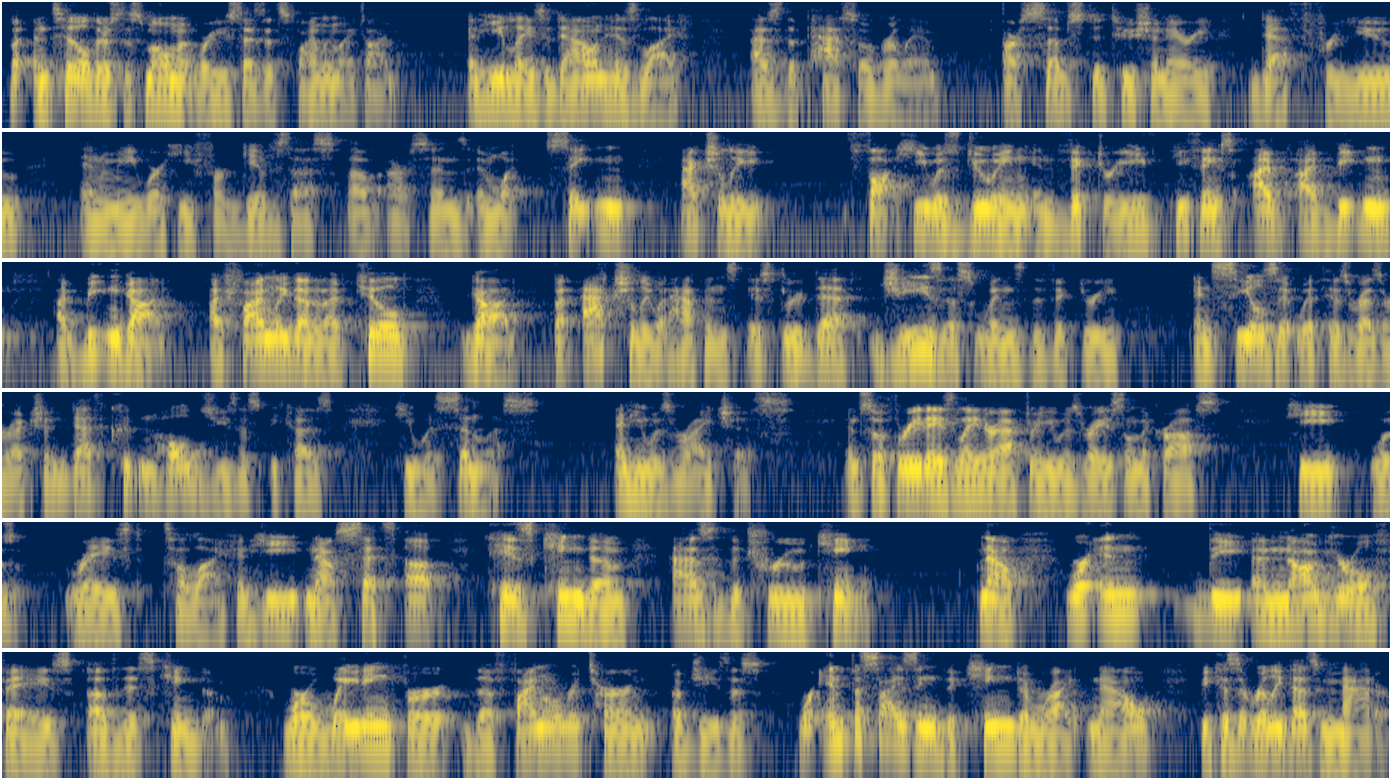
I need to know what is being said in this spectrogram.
But until there's this moment where he says it's finally my time and he lays down his life as the Passover lamb, our substitutionary death for you and me where he forgives us of our sins and what Satan actually thought he was doing in victory. He, he thinks I've, I've beaten I've beaten God. I've finally done it. I've killed God. But actually, what happens is through death, Jesus wins the victory and seals it with his resurrection. Death couldn't hold Jesus because he was sinless and he was righteous. And so, three days later, after he was raised on the cross, he was raised to life. And he now sets up his kingdom as the true king. Now, we're in the inaugural phase of this kingdom. We're waiting for the final return of Jesus. We're emphasizing the kingdom right now because it really does matter.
